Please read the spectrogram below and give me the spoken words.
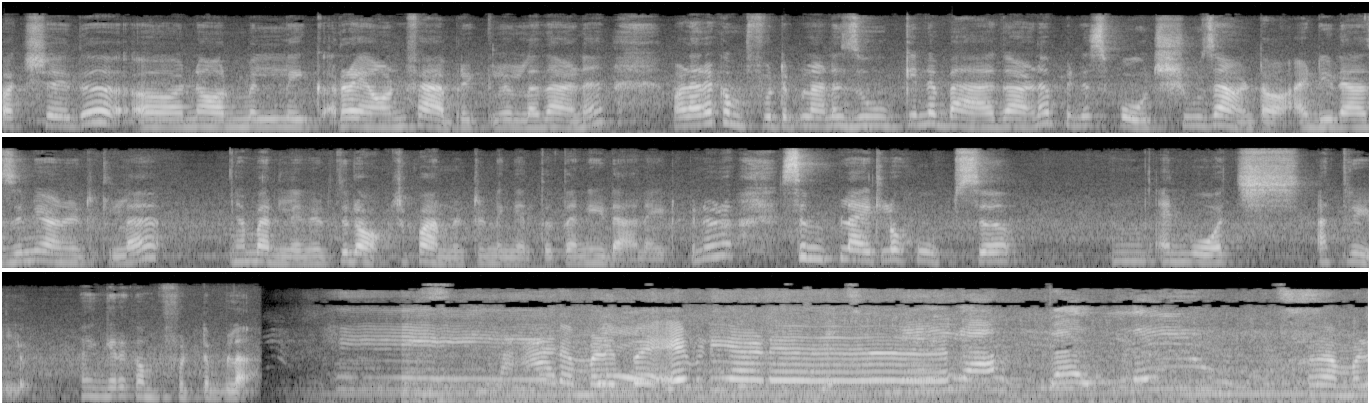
പക്ഷേ ഇത് നോർമൽ ലൈക്ക് റയോൺ ഫാബ്രിക്കിലുള്ളതാണ് വളരെ കംഫർട്ടബിൾ ആണ്. സൂക്കിന്റെ ബാഗാണ് പിന്നെ സ്പോർട്സ് ഷൂസാണ് കേട്ടോ. അഡിഡാസിന്റെ ആണ് ഇട്ടിട്ടുള്ളത്. ഞാൻ പറഞ്ഞില്ല എന്റെ അടുത്ത് ഡോക്ടർ പറഞ്ഞിട്ടുണ്ട് ഇങ്ങനത്തെ തന്നെ ഇടാനായിട്ട്. പിന്നെ ഒരു സിമ്പിളായിട്ടുള്ള ഹൂപ്സ് ആൻഡ് വാച്ച് അത്രയേ ഉള്ളൂ. ഭയങ്കര കംഫർട്ടബിളാണ് നമ്മളിപ്പോൾ എവിടെയാണ്? നമ്മൾ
